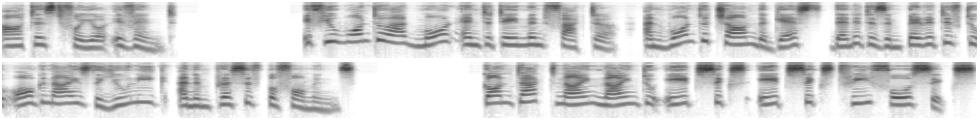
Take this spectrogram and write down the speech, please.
artist for your event. If you want to add more entertainment factor and want to charm the guests, then it is imperative to organize the unique and impressive performance. Contact 9928686346.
